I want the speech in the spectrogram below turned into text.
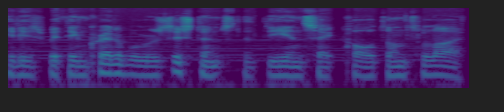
It is with incredible resistance that the insect holds on to life.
